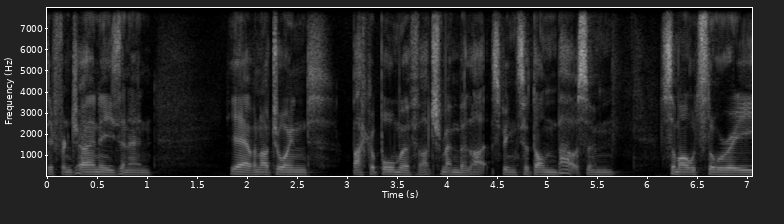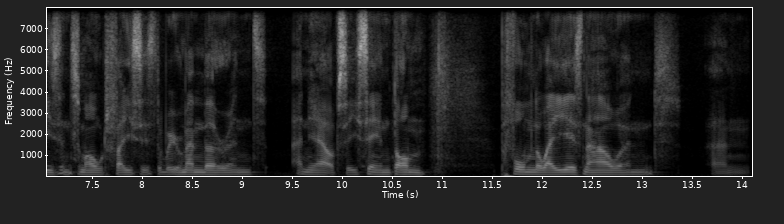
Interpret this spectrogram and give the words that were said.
different journeys. And then, yeah, when I joined back at Bournemouth, I just remember like speaking to Dom about some some old stories and some old faces that we remember. And and yeah, obviously seeing Dom perform the way he is now and and,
